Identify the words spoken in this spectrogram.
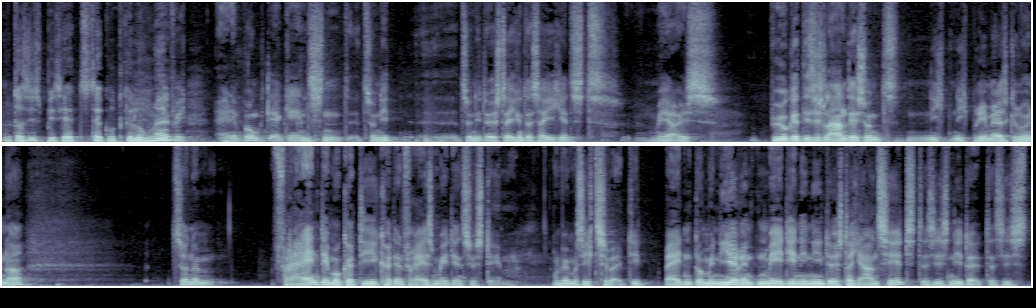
Und das ist bis jetzt sehr gut gelungen. Einen Punkt ergänzend zu, zu Niederösterreich, und das sage ich jetzt mehr als Bürger dieses Landes und nicht, nicht primär als Grüner. Zu einer freien Demokratie gehört ein freies Mediensystem. Und wenn man sich die beiden dominierenden Medien in Niederösterreich ansieht, das ist, Nieder, das ist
